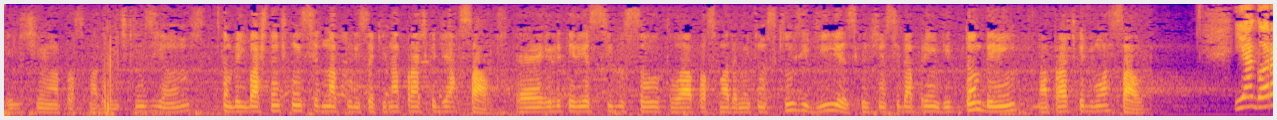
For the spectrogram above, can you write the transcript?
Ele tinha aproximadamente 15 anos, também bastante conhecido na polícia aqui na prática de assalto. É, ele teria sido solto há aproximadamente uns 15 dias, que ele tinha sido apreendido também na prática de um assalto. E agora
